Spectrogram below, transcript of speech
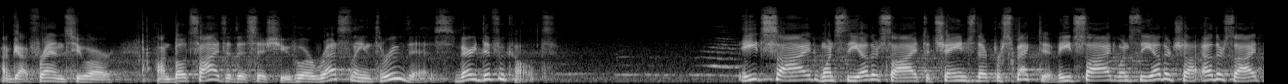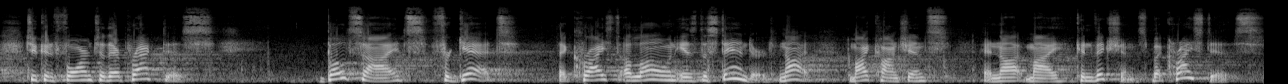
I've got friends who are on both sides of this issue who are wrestling through this. Very difficult. Each side wants the other side to change their perspective. Each side wants the other, other side to conform to their practice. Both sides forget that Christ alone is the standard, not my conscience and not my convictions, but Christ is.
